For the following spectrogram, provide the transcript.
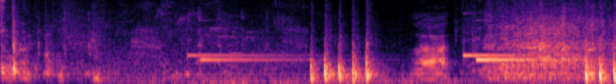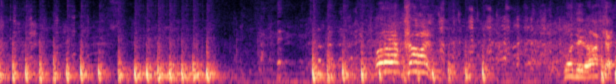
So, Ah. All right, I'm coming! Bloody racket.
